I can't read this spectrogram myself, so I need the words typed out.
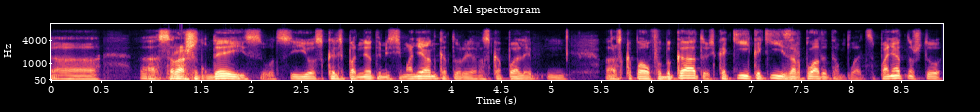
а, с Russia Today, с, вот, с ее с корреспондентами Симонян, которые раскопали, раскопал ФБК, то есть какие, какие зарплаты там платятся. Понятно, что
